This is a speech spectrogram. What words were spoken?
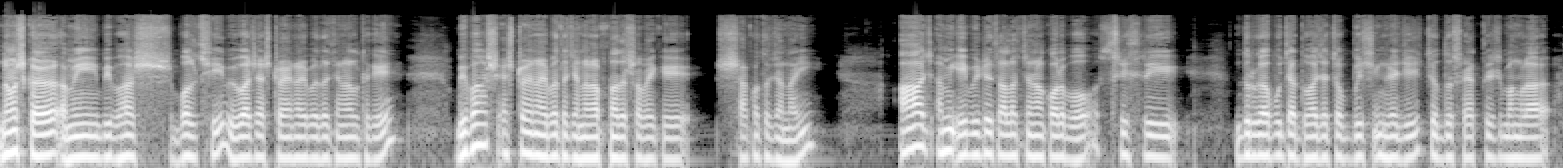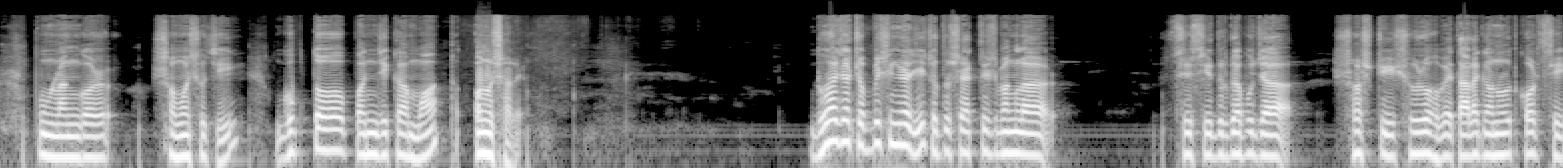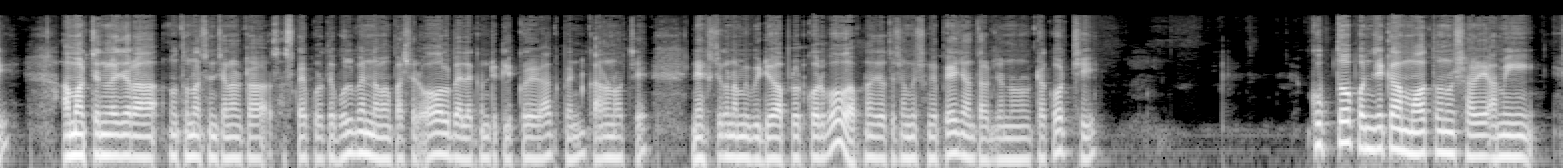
নমস্কার, আমি বিভাস বলছি, Bibhas astro and Ayurveda channel থেকে। Bibhas astro and Ayurveda channel আপনাদের সবাইকে স্বাগত জানাই। আজ আমি এই ভিডিওতে আলোচনা করব শ্রী শ্রী দুর্গাপূজা দু হাজার চব্বিশ ইংরেজি চোদ্দোশো একত্রিশ বাংলা পূর্ণাঙ্গ সময়সূচি গুপ্ত পঞ্জিকা মত অনুসারে। দু হাজার চব্বিশ ইংরাজি চোদ্দোশো একত্রিশ বাংলা শ্রী শ্রী দুর্গাপূজা ষষ্ঠী শুরু হবে, তার আগে অনুরোধ করছি, আমার চ্যানেলে যারা নতুন আছেন, চ্যানেলটা সাবস্ক্রাইব করতে ভুলবেন না, এবং পাশের অল বেল আইকনটি ক্লিক করে রাখবেন। কারণ হচ্ছে নেক্সট যখন আমি ভিডিও আপলোড করব, আপনারা যাতে সঙ্গে সঙ্গে পেয়ে যান, তার জন্য অনুরোধটা করছি। গুপ্ত পঞ্জিকা মত অনুসারে আমি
